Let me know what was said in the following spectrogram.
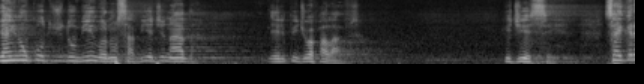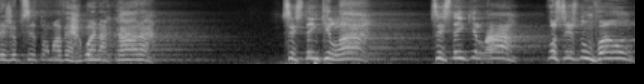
E aí, num culto de domingo, eu não sabia de nada. Ele pediu a palavra. E disse: Essa igreja precisa tomar vergonha na cara. Vocês têm que ir lá. Vocês têm que ir lá. Vocês não vão.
